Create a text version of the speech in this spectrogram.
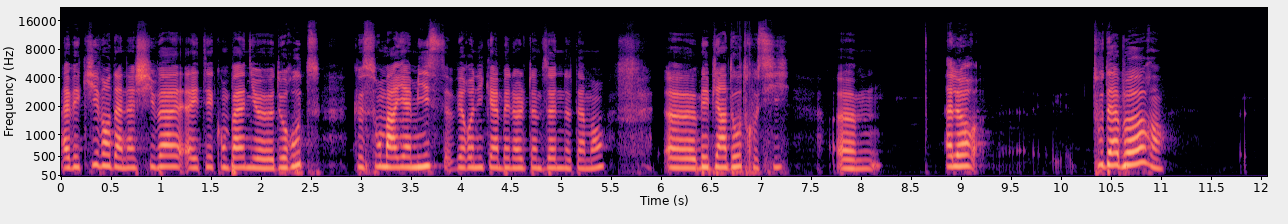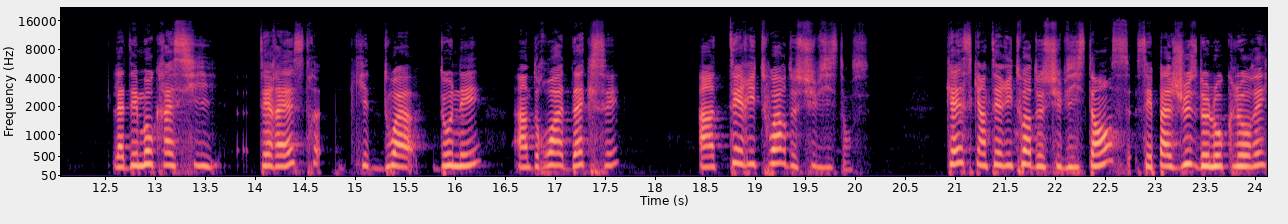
avec qui Vandana Shiva a été compagne de route, que sont Maria Miss, Veronica Benoll Thompson notamment, euh, mais bien d'autres aussi. Euh, alors, tout d'abord, la démocratie terrestre qui doit donner un droit d'accès à un territoire de subsistance. Qu'est-ce qu'un territoire de subsistance? C'est pas juste de l'eau chlorée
